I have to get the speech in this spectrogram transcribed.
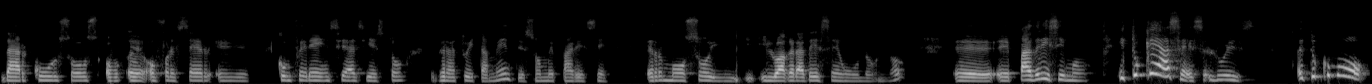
dar cursos, o, eh, ofrecer eh, conferencias y esto gratuitamente. Eso me parece hermoso y, lo agradece uno, ¿no? Eh, padrísimo. ¿Y tú qué haces, Luis? Tú como,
